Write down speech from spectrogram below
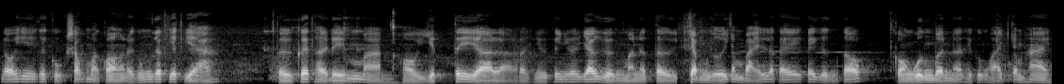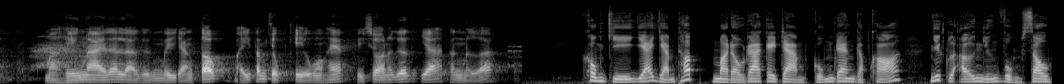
đối với cái cuộc sống bà con ở đây cũng rất vất vả. Từ cái thời điểm mà hồi dịch tới giờ là như cái giá gừng mà nó từ trăm rưỡi trăm bảy là cái cái gừng tốt. Còn quân bình thì cũng phải trăm hai. Mà hiện nay đó là gừng mi dạng tốt bảy tám chục triệu một hecta thì so nó rớt giá hơn nữa. Không chỉ giá giảm thấp mà đầu ra cây tràm cũng đang gặp khó, nhất là ở những vùng sâu,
